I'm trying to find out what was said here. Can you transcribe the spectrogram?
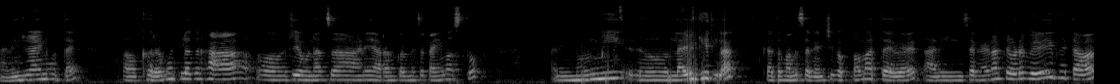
आणि जॉईन होत आहेत. खरं म्हटलं तर हा जेवणाचा आणि आराम करण्याचा टाईम असतो. आणि म्हणून मी लाईव्ह घेतला. का तर मला सगळ्यांशी गप्पा मारता याव्यात आणि सगळ्यांना तेवढा वेळही भेटावा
